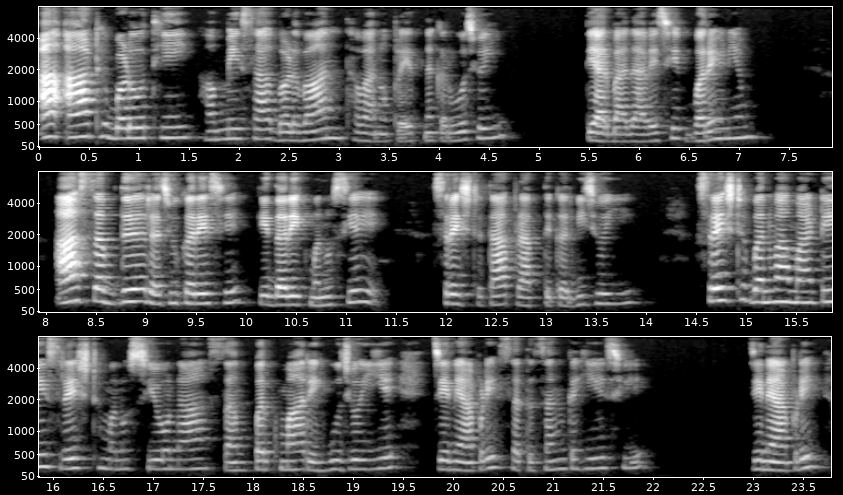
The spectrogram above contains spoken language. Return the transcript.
આ આઠ બળોથી હંમેશા બળવાન થવાનો પ્રયત્ન કરવો જોઈએ. ત્યારબાદ આવે છે વરેણ્યમ. આ શબ્દ રજૂ કરે છે કે દરેક મનુષ્યએ શ્રેષ્ઠતા પ્રાપ્ત કરવી જોઈએ. શ્રેષ્ઠ બનવા માટે શ્રેષ્ઠ મનુષ્યોના સંપર્કમાં રહેવું જોઈએ, જેને આપણે સત્સંગ કહીએ છીએ. જેને આપણે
